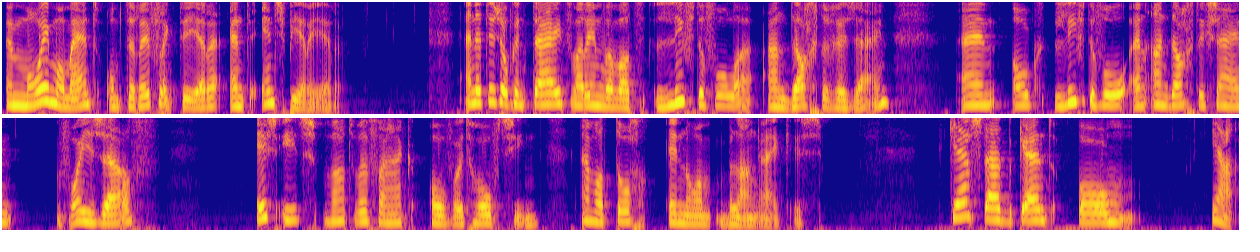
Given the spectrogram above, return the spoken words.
een mooi moment om te reflecteren en te inspireren. En het is ook een tijd waarin we wat liefdevoller, aandachtiger zijn. En ook liefdevol en aandachtig zijn voor jezelf is iets wat we vaak over het hoofd zien en wat toch enorm belangrijk is. Kerst staat bekend om ja,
